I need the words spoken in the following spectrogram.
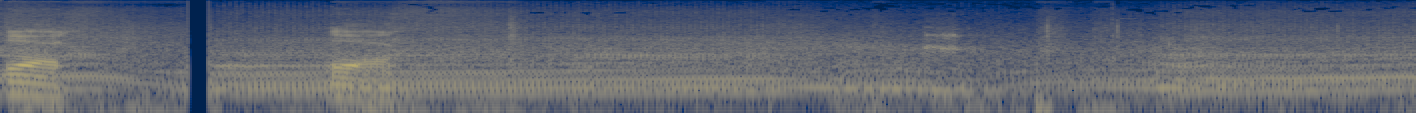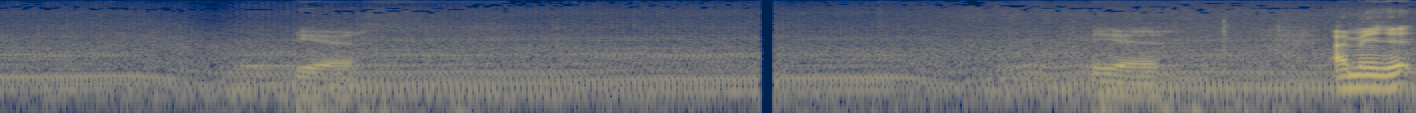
Yeah. Yeah. Yeah. Yeah. I mean, it.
